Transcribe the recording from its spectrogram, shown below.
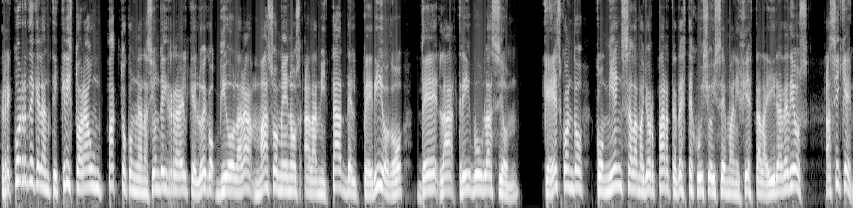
recuerde que el anticristo hará un pacto con la nación de Israel que luego violará más o menos a la mitad del período de la tribulación, que es cuando comienza la mayor parte de este juicio y se manifiesta la ira de Dios. Así que,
